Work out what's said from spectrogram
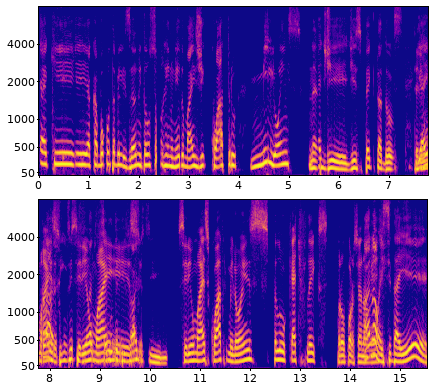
é que acabou contabilizando, então, só no Reino Unido, mais de 4 milhões né, de, de espectadores. Seriam e aí, mais, claro, tem os seriam mais, episódio, seriam mais 4 milhões pelo Catflix proporcionalmente. Ah, não, esse daí,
